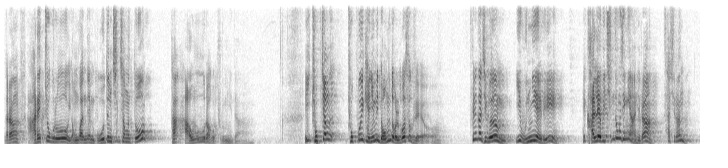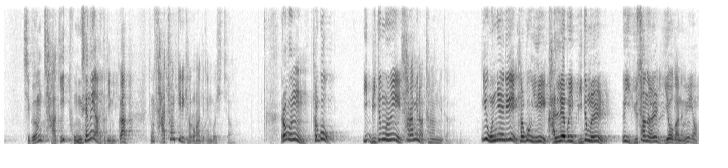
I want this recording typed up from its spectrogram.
나랑 아래쪽으로 연관된 모든 친척은 또 다 아우라고 부릅니다. 이 족장, 족보의 개념이 너무 넓어서 그래요. 그러니까 지금 이 운니엘이 갈렙의 친동생이 아니라 사실은 지금 자기 동생의 아들이니까 지금 사촌끼리 결혼하게 된 것이죠. 여러분, 결국 이 믿음의 사람이 나타납니다. 이 온니엘이 결국 이 갈렙의 믿음을 의 유산을 이어가느며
